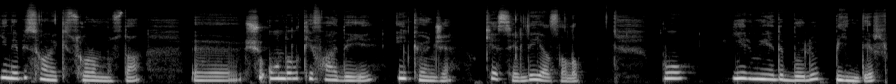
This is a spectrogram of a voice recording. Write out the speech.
Yine bir sonraki sorumuzda e, şu ondalık ifadeyi ilk önce kesirli yazalım. Bu 27 bölü 1000'dir.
